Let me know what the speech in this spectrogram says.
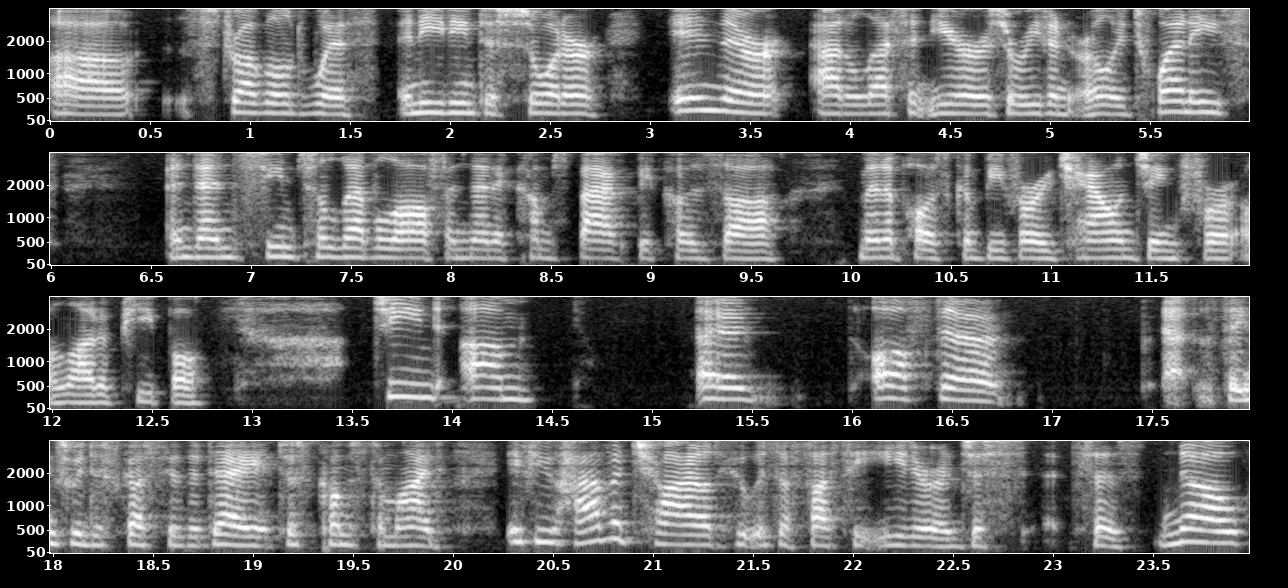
uh, struggled with an eating disorder in their adolescent years or even early 20s and then seem to level off and then it comes back because uh, menopause can be very challenging for a lot of people. Jean, um, uh, off the uh, things we discussed the other day, it just comes to mind. If you have a child who is a fussy eater and just says, "No,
